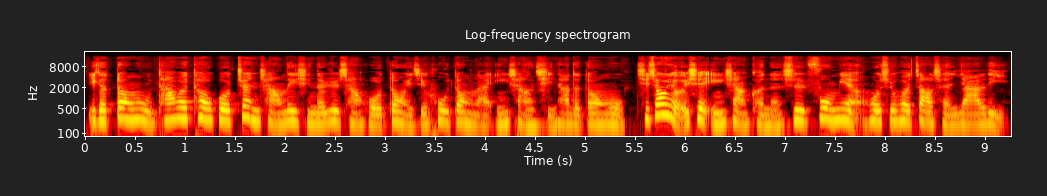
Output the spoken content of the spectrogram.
一个动物它会透过正常例行的日常活动以及互动来影响其他的动物，其中有一些影响可能是负面或是会造成压力。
